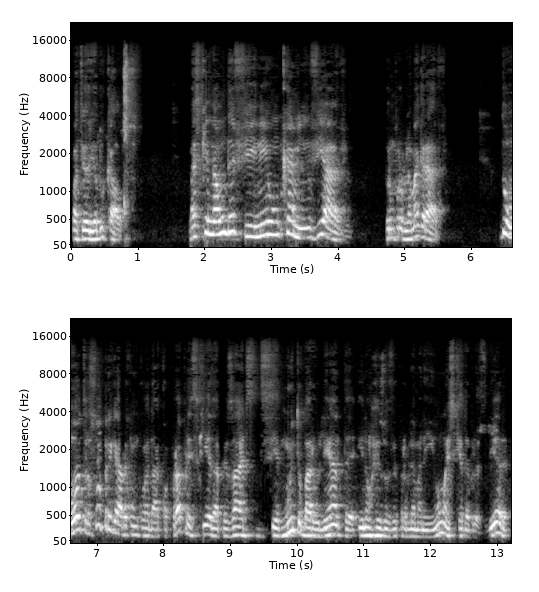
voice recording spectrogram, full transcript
com a teoria do caos, mas que não define um caminho viável para um problema grave. Do outro, eu sou obrigado a concordar com a própria esquerda, apesar de ser muito barulhenta e não resolver problema nenhum, a esquerda brasileira,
